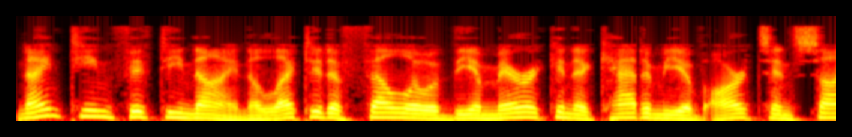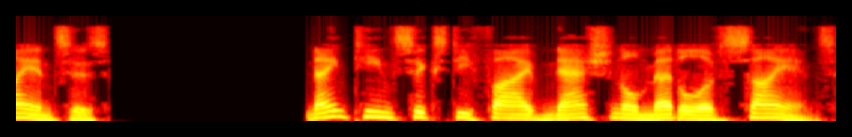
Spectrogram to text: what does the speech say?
1959 elected a Fellow of the American Academy of Arts and Sciences. 1965 National Medal of Science.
